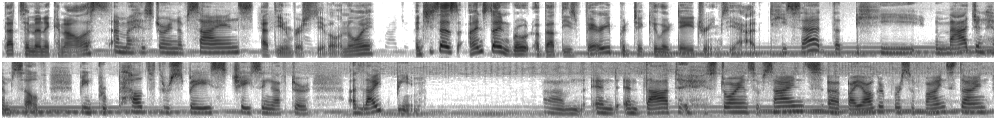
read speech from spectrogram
That's Jimena Canales I'm a historian of science. at the University of Illinois. And she says Einstein wrote about these very particular daydreams he had. He said that he imagined himself being propelled through space, chasing after a light beam. Um, and, and that historians of science, uh, biographers of Einstein,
